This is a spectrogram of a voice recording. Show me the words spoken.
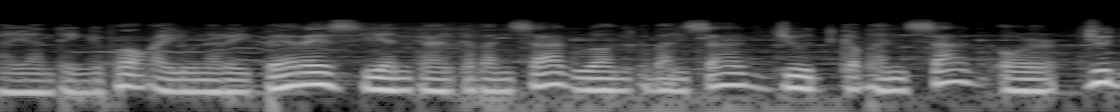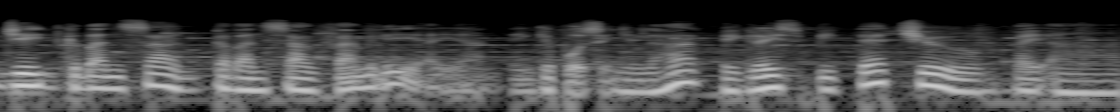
Ayan, thank you po. Kay Luna Ray Perez, Ian Kyle Kabansag, Ron Kabansag, Jude Kabansag, or Jude Jade Kabansag, Kabansag family. Ayan, thank you po sa inyong lahat. Kay Grace Pitechu, kay uh,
